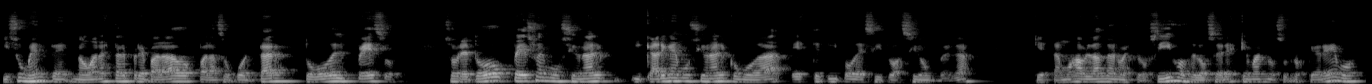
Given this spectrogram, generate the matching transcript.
y su mente no van a estar preparados para soportar todo el peso, sobre todo peso emocional y carga emocional como da este tipo de situación, ¿verdad? Que estamos hablando de nuestros hijos, de los seres que más nosotros queremos,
